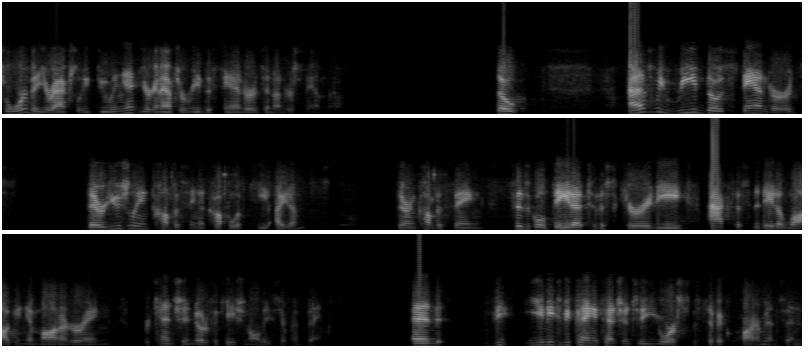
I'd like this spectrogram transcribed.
sure that you're actually doing it, you're going to have to read the standards and understand them. So as we read those standards, they're usually encompassing a couple of key items. They're encompassing physical data to the security, access to the data, logging and monitoring, retention, notification, all these different things. And the, you need to be paying attention to your specific requirements and,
